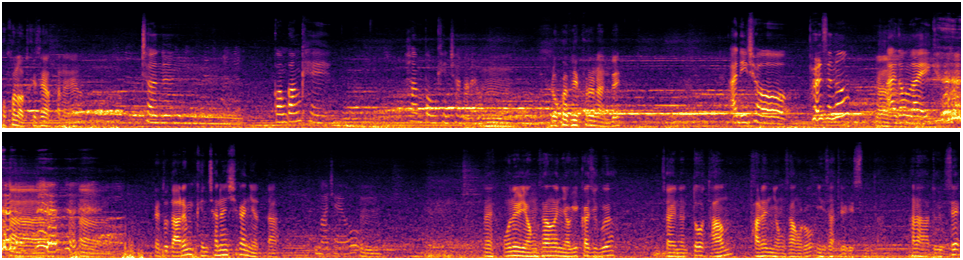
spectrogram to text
코코는 어떻게 생각하나요? 저는 관광객 한 번 괜찮아요. 음, 로컬 피플은 안 돼? 아니 저 personal 아. I don't like. 아, 어. 그래도 나름 괜찮은 시간이었다. 맞아요. 음. 네, 오늘 영상은 여기까지고요. 저희는 또 다음 다른 영상으로 인사드리겠습니다. 하나, 둘, 셋.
